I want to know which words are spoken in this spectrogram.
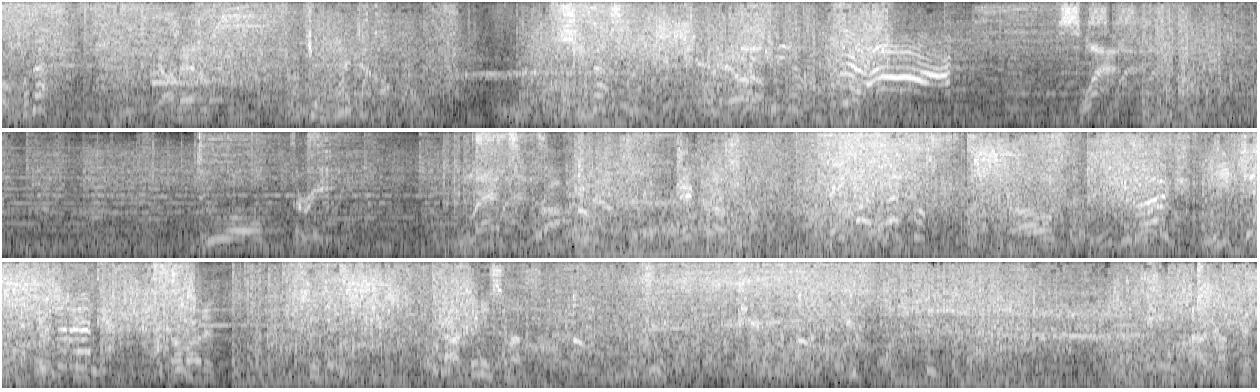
ここだやめる。読まれたかしだしレアだ Slap. Duel 3. Let's rock. 目から下ペラスト直す。イーグルアルクラルク捕まる楽にします任せ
